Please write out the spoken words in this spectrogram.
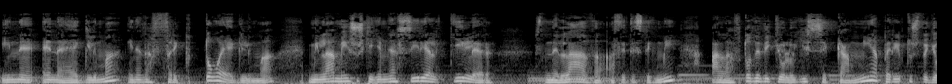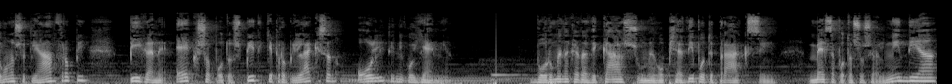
είναι ένα έγκλημα, είναι ένα φρικτό έγκλημα. Μιλάμε ίσως και για μια serial killer στην Ελλάδα αυτή τη στιγμή, αλλά αυτό δεν δικαιολογεί σε καμία περίπτωση το γεγονός ότι οι άνθρωποι πήγανε έξω από το σπίτι και προπυλάκησαν όλη την οικογένεια μπορούμε να καταδικάσουμε οποιαδήποτε πράξη μέσα από τα social media,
